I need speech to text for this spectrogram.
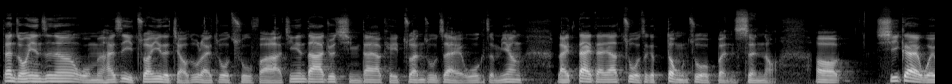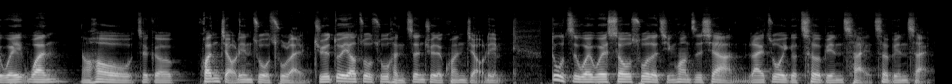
但总而言之呢，我们还是以专业的角度来做出发。今天大家就请大家可以专注在我怎么样来带大家做这个动作本身哦，哦、呃，膝盖微微弯，然后这个。宽脚链做出来，绝对要做出很正确的宽脚链。肚子微微收缩的情况之下，来做一个侧边踩，侧边踩。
